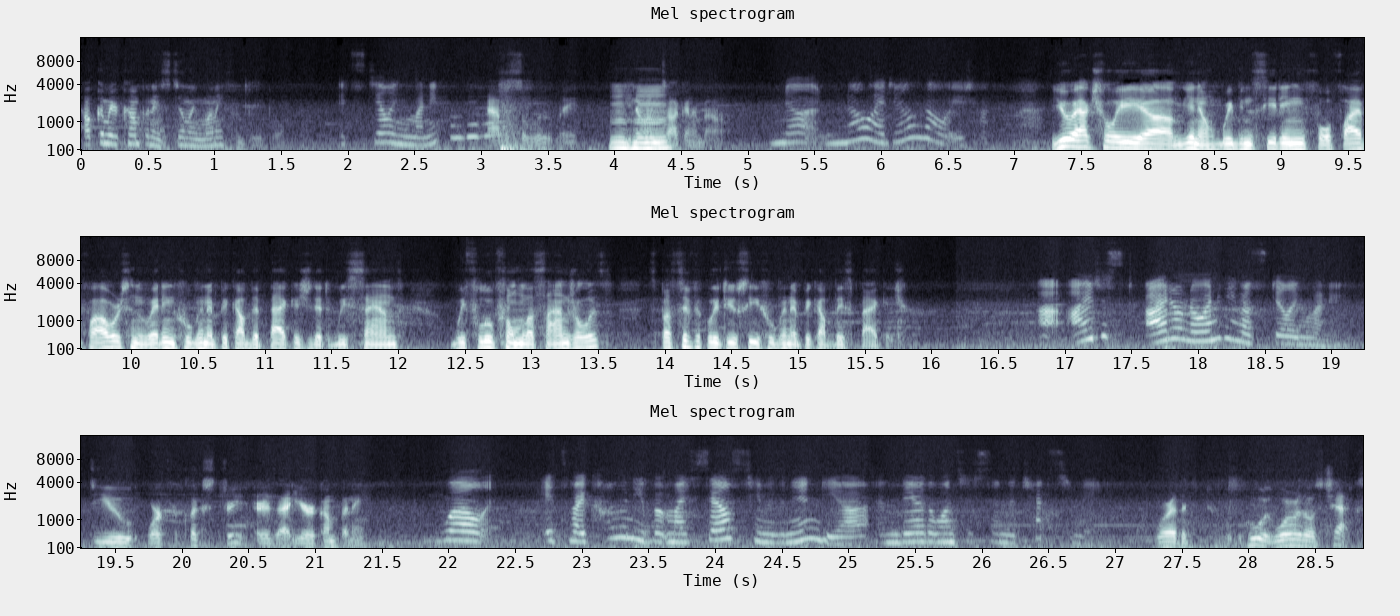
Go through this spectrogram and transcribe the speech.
How come your company's stealing money from people? It's stealing money from people? Absolutely. You know what I'm Mhm. talking about. No, no, I don't know what you're talking about. You actually, um, you know, we've been sitting for five hours and waiting who's gonna pick up the package that we sent. We flew from Los Angeles specifically to see who's gonna pick up this package. I, I just, I don't know anything about stealing money. Do you work for Clickstreet or is that your company? Well, it's my company, but my sales team is in India, and they're the ones who send the checks to me. Where are the who? What are those checks?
